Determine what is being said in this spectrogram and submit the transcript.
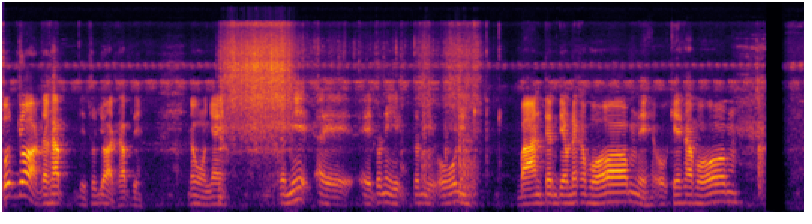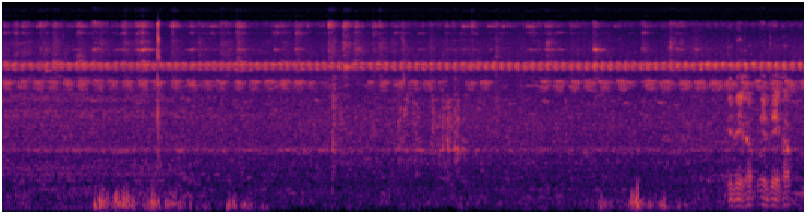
สุดยอดนะครับนี่สุดยอดครับนี่ลูกโง่ใหญ่ตัวนี้ไอ้ไอ้ตัวนี้ตัวนี้โอ้นี่บานเต็มเต็มเลยครับผมนี่โอเคครับผมเอเดครับเอเดครับ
